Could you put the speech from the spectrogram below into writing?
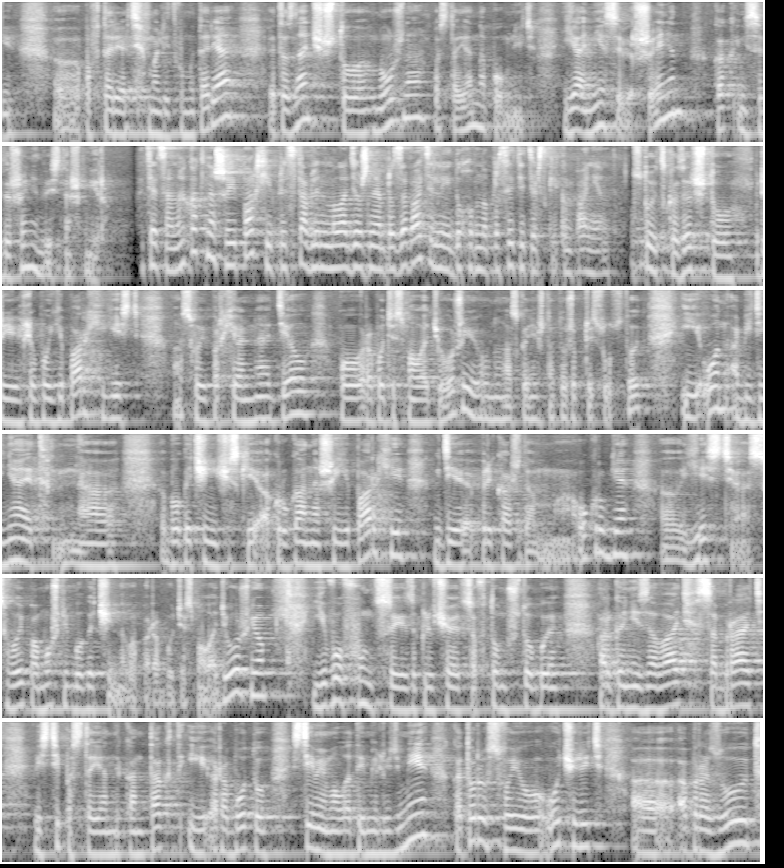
э, повторять молитву мытаря, это значит, что нужно постоянно помнить, я несовершенен, как несовершенен весь наш мир. Отец Анна, как в нашей епархии представлен молодежный образовательный и духовно-просветительский компонент? Стоит сказать, что при любой епархии есть а, свой епархиальный отдел по работе с молодежью. Он у нас, конечно, тоже присутствует. И он объединяет а, благочинические округа нашей епархии, где при каждом округе а, есть свой помощник благочинного по работе с молодежью. Его функции заключаются в том, чтобы организовать, собрать, вести постоянно постоянный контакт и работу с теми молодыми людьми, которые, в свою очередь, образуют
